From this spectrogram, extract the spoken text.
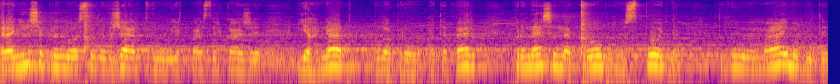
раніше приносили в жертву, як пастир каже, ягнят була кров, а тепер принесена кров Господня. Тому ми маємо бути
